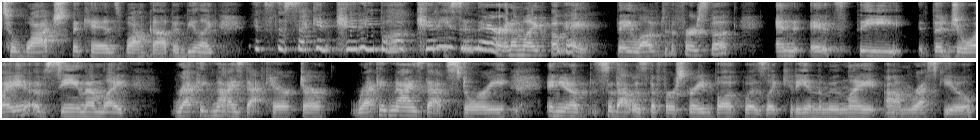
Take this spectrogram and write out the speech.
to watch the kids walk up and be like it's the second kitty book. Kitty's in there. And i'm like okay. They loved the first book and it's the the joy of seeing them like recognize that character recognize that story yeah. and you know so that was the first grade book was like kitty in the moonlight um, rescue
